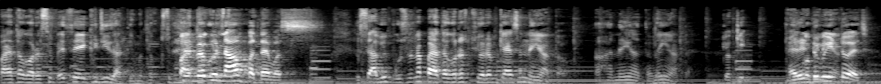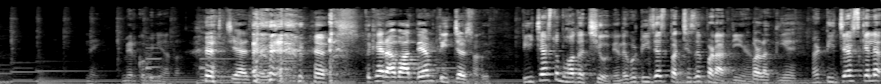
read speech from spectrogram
पाइथागोरस से ऐसे एक ही चीज़ आती है मतलब सिर्फ़ मेरे को नाम पता है बस। जैसे अभी पूछ लेना पाइथागोरस थ्योरम क्या ऐसा नहीं आता। हो हाँ नहीं आता। नहीं आता है क्योंकि मेरे को भी नहीं आता। अच्छा तो खैर अब आते हैं हम टीचर्स पे। टीचर्स तो बहुत अच्छी होती हैं। देखो टीचर्स अच्छे से पढ़ाती हैं। पढ़ाती हैं। टीचर्स के लिए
